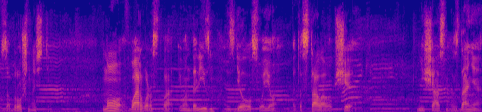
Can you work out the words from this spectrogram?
заброшенности. Но варварство и вандализм сделал свое. Это стало вообще несчастное здание,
